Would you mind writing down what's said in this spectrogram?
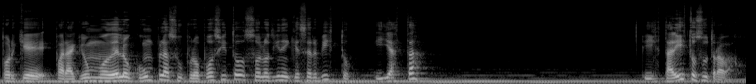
Porque para que un modelo cumpla su propósito solo tiene que ser visto y ya está. Y está listo su trabajo.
